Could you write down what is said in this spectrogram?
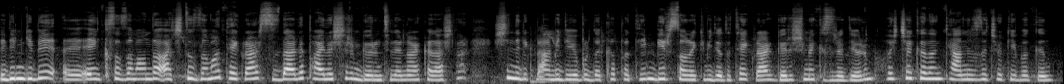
Dediğim gibi e, en kısa zamanda açtığı zaman tekrar sizlerle paylaşırım görüntülerini arkadaşlar. Şimdilik ben videoyu burada kapatayım. Bir sonraki videoda tekrar görüşmek üzere diyorum. Hoşçakalın. Kendinize çok iyi bakın.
